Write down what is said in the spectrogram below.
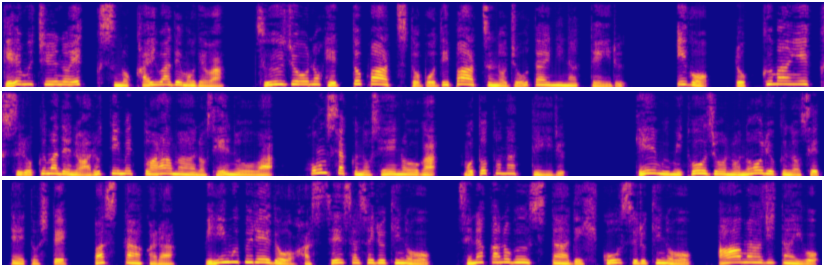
ゲーム中の X の会話デモでは、通常のヘッドパーツとボディパーツの状態になっている。以後、ロックマン X6 までのアルティメットアーマーの性能は、本作の性能が元となっている。ゲーム未登場の能力の設定として、バスターからビームブレードを発生させる機能、背中のブースターで飛行する機能、アーマー自体を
